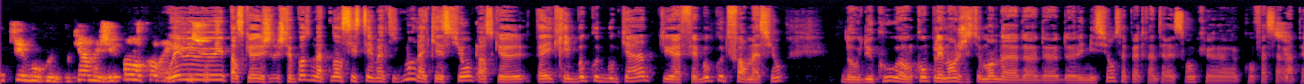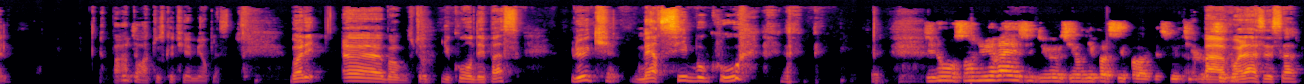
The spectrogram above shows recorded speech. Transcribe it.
écrit beaucoup de bouquins, mais j'ai pas encore écrit. Oui, oui, oui, parce que je, te pose maintenant systématiquement la question parce que tu as écrit beaucoup de bouquins, tu as fait beaucoup de formations. Donc, du coup, en complément justement de, de, de, l'émission, ça peut être intéressant que, qu'on fasse un rappel par rapport à tout ce que tu as mis en place. Bon, allez, euh, bon, du coup, on dépasse. Luc, merci beaucoup. Sinon, on s'ennuierait si tu veux, si on dépassait pas. Que tu Bah voilà, c'est ça.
